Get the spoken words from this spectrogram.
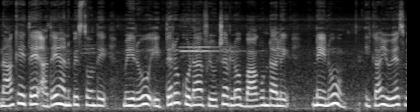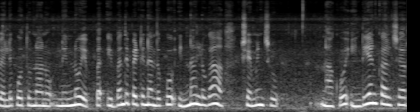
నాకైతే అదే అనిపిస్తోంది. మీరు ఇద్దరూ కూడా ఫ్యూచర్లో బాగుండాలి. నేను ఇక యుఎస్ వెళ్ళిపోతున్నాను. నిన్ను ఇబ్బ ఇబ్బంది పెట్టినందుకు ఇన్నాళ్ళుగా క్షమించు. నాకు ఇండియన్ కల్చర్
